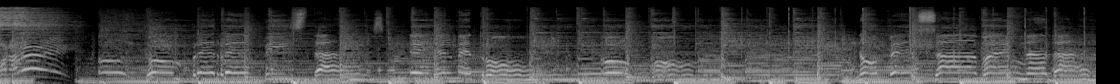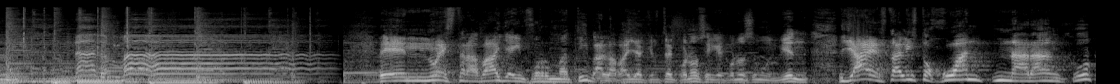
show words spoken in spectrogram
¡Órale! Hoy compré revistas nada, nada más. En nuestra valla informativa, la valla que usted conoce y que conoce muy bien, ya está listo Juan Naranjo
